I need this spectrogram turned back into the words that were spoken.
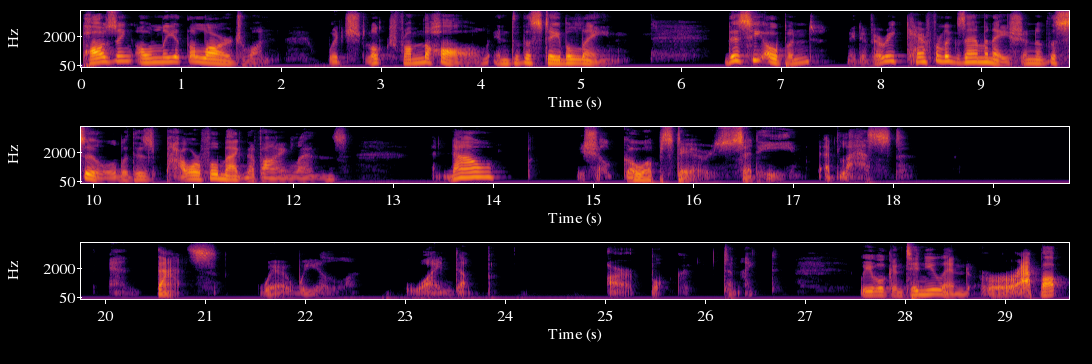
pausing only at the large one, which looked from the hall into the stable lane. This he opened, made a very careful examination of the sill with his powerful magnifying lens. And now we shall go upstairs, said he, at last. And that's where we'll wind up our book tonight. We will continue and wrap up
